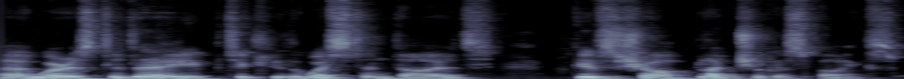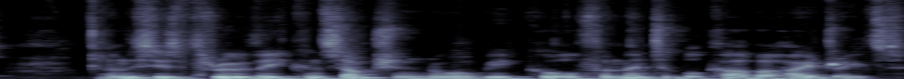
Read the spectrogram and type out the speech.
uh, whereas today, particularly the Western diet, gives sharp blood sugar spikes. And this is through the consumption of what we call fermentable carbohydrates.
